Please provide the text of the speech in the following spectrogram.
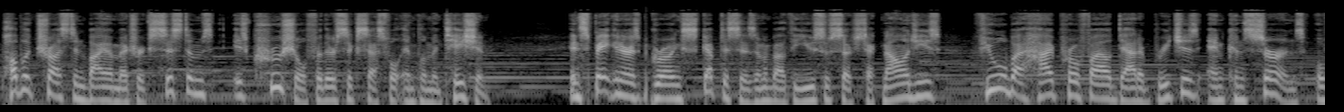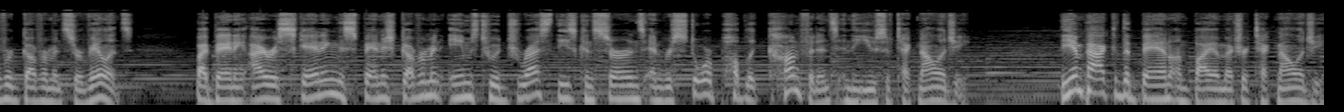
Public trust in biometric systems is crucial for their successful implementation. In Spain, there is growing skepticism about the use of such technologies, fueled by high-profile data breaches and concerns over government surveillance. By banning iris scanning, the Spanish government aims to address these concerns and restore public confidence in the use of technology. The impact of the ban on biometric technology.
